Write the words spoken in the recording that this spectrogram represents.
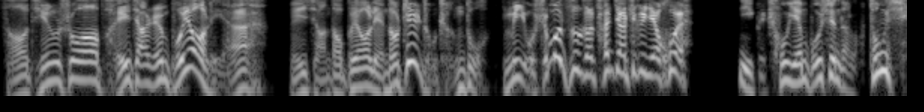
早听说裴家人不要脸，没想到不要脸到这种程度。你们有什么资格参加这个宴会？你个出言不逊的老东西，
